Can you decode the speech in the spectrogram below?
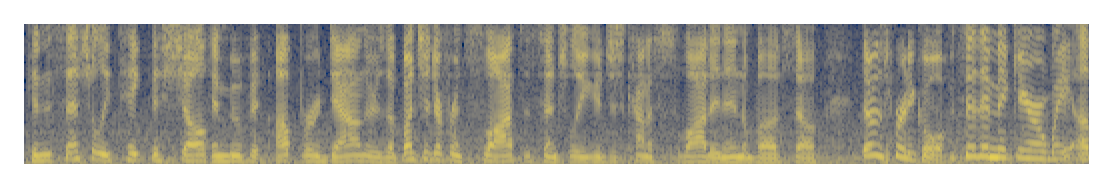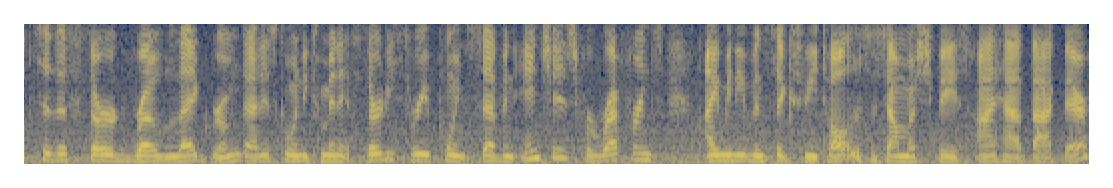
can essentially take the shelf and move it up or down. There's a bunch of different slots essentially. You could just kind of slot it in above. So that was pretty cool. But so then making our way up to the third row legroom, that is going to come in at 33.7 inches. For reference, I'm an even six feet tall. This is how much space I have back there.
